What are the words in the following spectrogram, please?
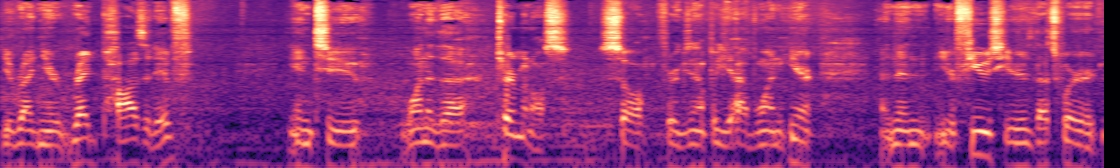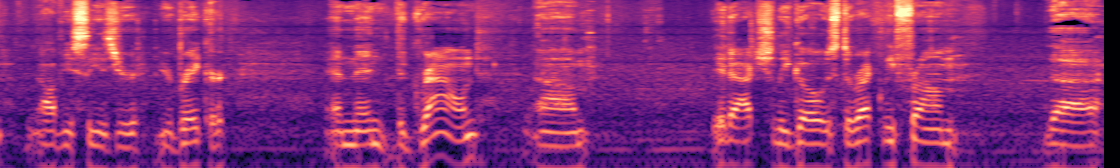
you run your red positive into one of the terminals. So for example you have one here and then your fuse here, that's where it obviously is your, your breaker. And then the ground um, it actually goes directly from the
